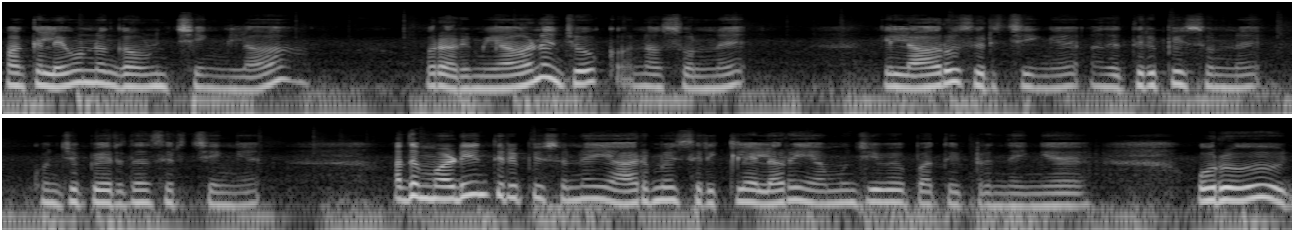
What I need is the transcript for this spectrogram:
மக்களே ஒன்று கவனிச்சிங்களா? ஒரு அருமையான ஜோக் நான் சொன்னேன். எல்லாரும் சிரிச்சிங்க. அதை திருப்பி சொன்னேன். கொஞ்சம் பேர் தான் சிரிச்சிங்க. அதை மறுபடியும் திருப்பி சொன்னேன் யாருமே சிரிக்கல. எல்லோரும் என் மூஞ்சியவே பார்த்துட்டு இருந்தீங்க. ஒரு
